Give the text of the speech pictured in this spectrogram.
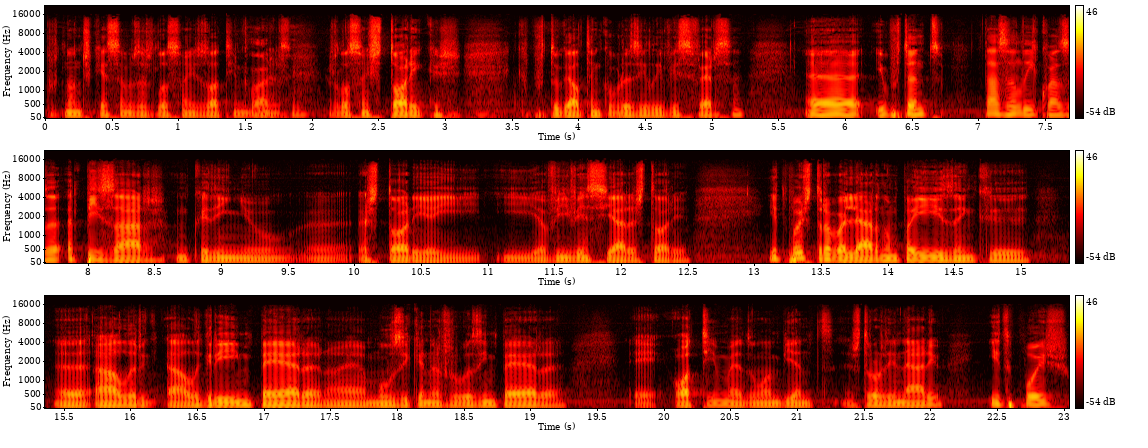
porque não nos esqueçamos as relações ótimas, claro as, relações históricas que Portugal tem com o Brasil e vice-versa. Uh, e portanto estás ali quase a, a pisar um bocadinho uh, a história e, e, a vivenciar a história. E depois trabalhar num país em que uh, a, a, alegria impera, não é? a música nas ruas impera, é ótimo, é de um ambiente extraordinário. E depois,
